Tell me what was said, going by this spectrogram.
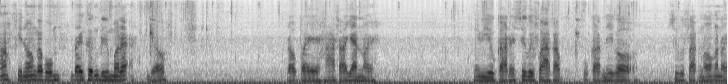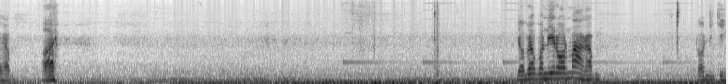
อะพี่น้องครับผมได้เครื่องดื่มมาแล้ว เดี๋ยว เราไปหาสายันหน่อย ไม่มีโอกาสได้ซื้อไปฝากครับ โอกาสนี้ก็ซื้อไปฝากน้องกันหน่อยครับไปยอมรับวันนี้ร้อนมากครับ ร้อนจริง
